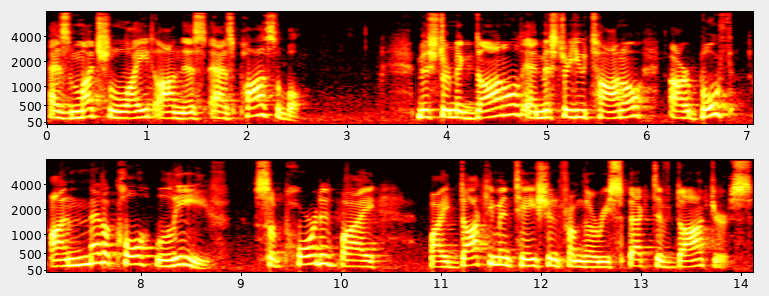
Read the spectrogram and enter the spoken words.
as much light on this as possible. Mr. MacDonald and Mr. Utano are both on medical leave, supported by, by documentation from their respective doctors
